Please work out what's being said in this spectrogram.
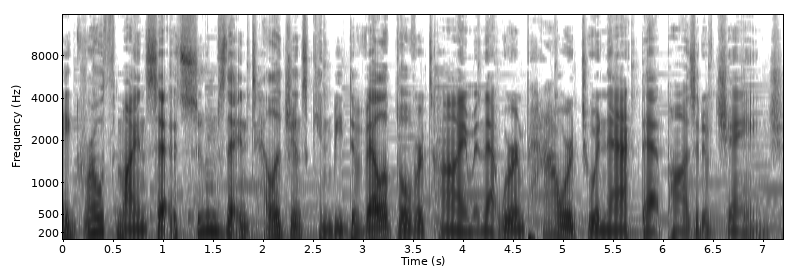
a growth mindset assumes that intelligence can be developed over time and that we're empowered to enact that positive change.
